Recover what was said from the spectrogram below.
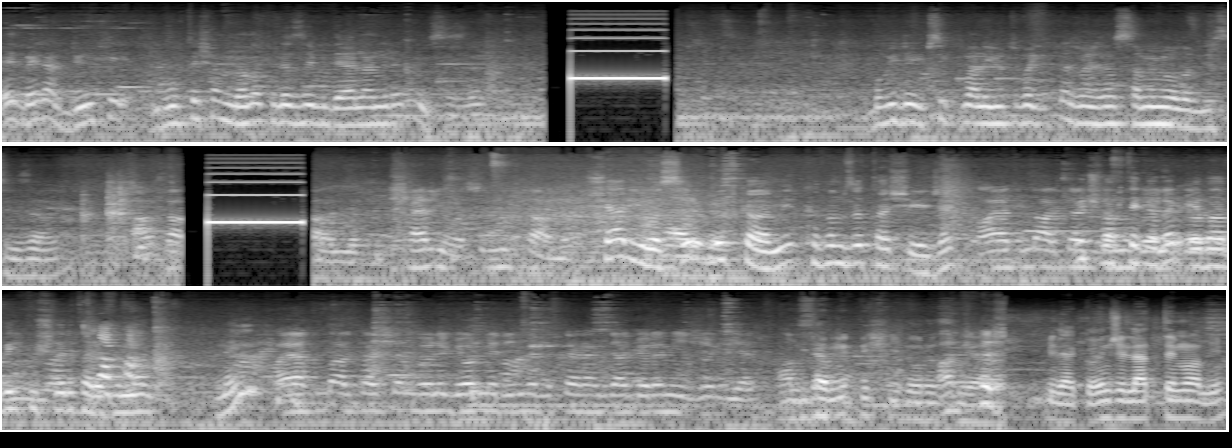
Evet beyler dünkü muhteşem Nana Plaza'yı bir değerlendirelim mi sizle? Bu video yüksek ihtimalle YouTube'a gitmez o yüzden samimi olabilirsiniz abi. Şer yuvası, mutfağında. Şer yuvası, Lut kavmi kafamıza taş yiyecek. Hayatımda arkadaşlarım 3 vakte kadar ebabil kuşları tarafından... ne? Hayatımda arkadaşlarım böyle görmediğim ve muhtemelen bir daha göremeyeceğim bir yer. İnsanlık bir şeydi orası Arkadaş Bir dakika önce lattemi alayım.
